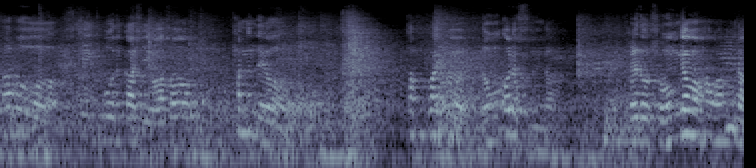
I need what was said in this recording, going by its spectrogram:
하버 스케이트보드까지 와서 탔는데요. 하프파이브 너무 어렵습니다. 그래도 좋은 경험 하고 합니다.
